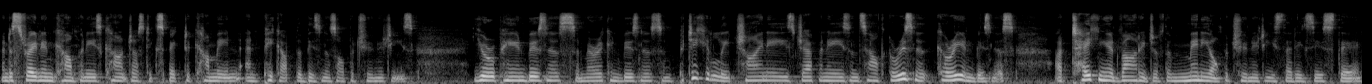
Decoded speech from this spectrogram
and Australian companies can't just expect to come in and pick up the business opportunities. European business, American business, and particularly Chinese, Japanese and South Korean business are taking advantage of the many opportunities that exist there.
